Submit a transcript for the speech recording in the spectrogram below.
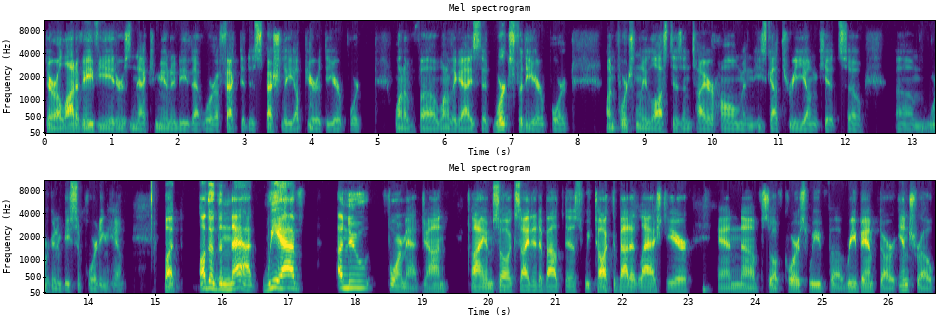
there are a lot of aviators in that community that were affected, especially up here at the airport. One of uh, one of the guys that works for the airport, unfortunately, lost his entire home, and he's got three young kids. So, um, we're going to be supporting him. But other than that, we have a new format, John. I am so excited about this. We talked about it last year. And uh, so, of course, we've uh, revamped our intro,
